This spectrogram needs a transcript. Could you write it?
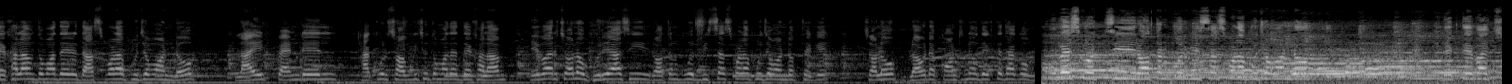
দেখালাম তোমাদের দাসপাড়া পুজো মণ্ডপ। লাইট, প্যান্ডেল, ঠাকুর সব কিছু তোমাদের দেখালাম। এবার চলো ঘুরে আসি রতনপুর বিশ্বাসপাড়া পুজো মণ্ডপ থেকে। চলো ব্লগটা কন্টিনিউ দেখতে থাকো। প্রবেশ করছি রতনপুর বিশ্বাসপাড়া পুজো মণ্ডপ। দেখতে পাচ্ছ,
